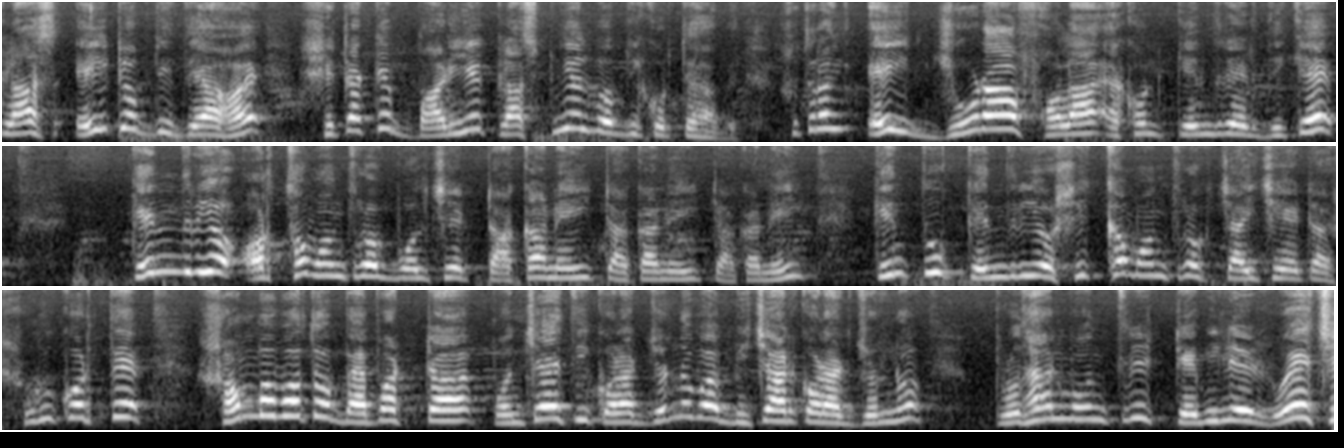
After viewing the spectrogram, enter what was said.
ক্লাস এইট অবধি দেওয়া হয়, সেটাকে বাড়িয়ে ক্লাস টুয়েলভ অবধি করতে হবে। সুতরাং এই জোড়া ফলা এখন কেন্দ্রের দিকে। কেন্দ্রীয় অর্থমন্ত্রক বলছে, টাকা নেই টাকা নেই টাকা নেই। কিন্তু কেন্দ্রীয় শিক্ষা মন্ত্রক চাইছে এটা শুরু করতে। সম্ভবত ব্যাপারটা পঞ্চায়েতি করার জন্য বা বিচার করার জন্য প্রধানমন্ত্রীর টেবিলে রয়েছে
